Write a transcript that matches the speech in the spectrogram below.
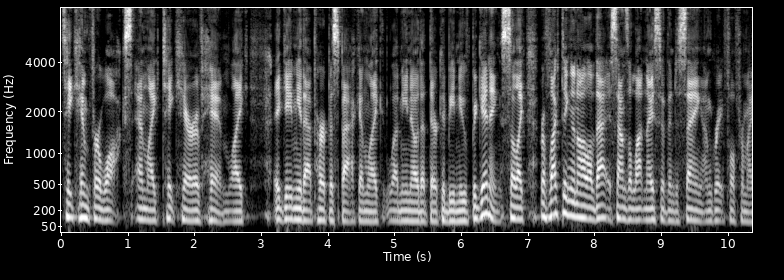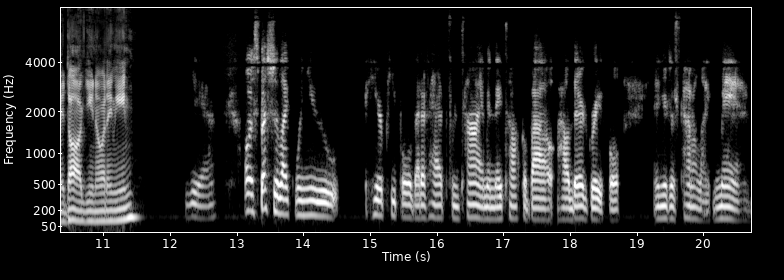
take him for walks and like take care of him like it gave me that purpose back and like let me know that there could be new beginnings. So like reflecting on all of that it sounds a lot nicer than just saying i'm grateful for my dog you know what i mean? Yeah oh especially like when you hear people that have had some time and they talk about how they're grateful and you're just kind of like man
